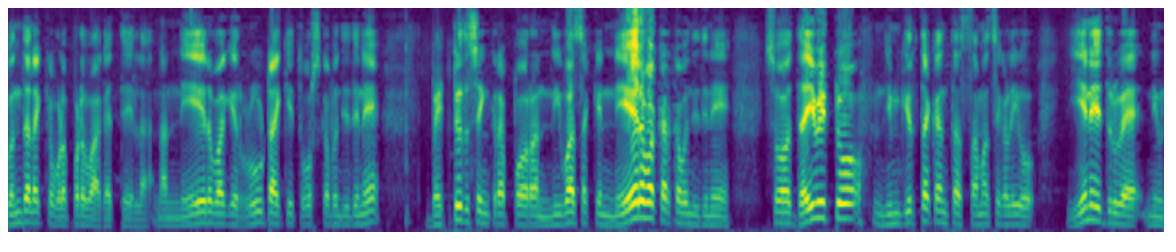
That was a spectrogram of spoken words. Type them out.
ಗೊಂದಲಕ್ಕೆ ಒಳಪಡುವ ಅಗತ್ಯ ಇಲ್ಲ. ನಾನು ನೇರವಾಗಿ ರೂಟ್ ಹಾಕಿ ತೋರಿಸ್ಕೊ ಬಂದಿದ್ದೀನಿ. ಬೆಟ್ಟದ ಶಂಕರಪ್ಪ ಅವರ ನಿವಾಸಕ್ಕೆ ನೇರವಾಗಿ ಕರ್ಕೊ ಬಂದಿದ್ದೀನಿ. ಸೊ ದಯವಿಟ್ಟು ನಿಮ್ಗಿರ್ತಕ್ಕಂಥ ಸಮಸ್ಯೆಗಳಿಗೂ ಏನೇ ಇದ್ರೂ ನೀವು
